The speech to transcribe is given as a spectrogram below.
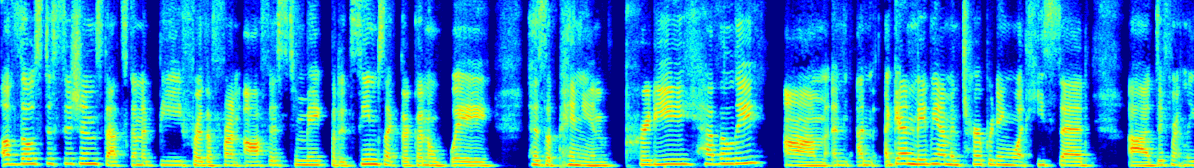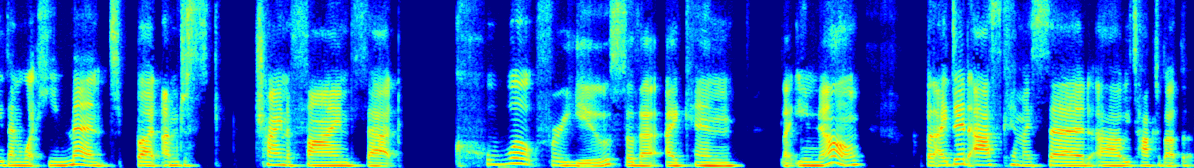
of those decisions that's going to be for the front office to make but it seems like they're going to weigh his opinion pretty heavily. Um, and, and again maybe i'm interpreting what he said uh, differently than what he meant but i'm just trying to find that quote for you so that i can let you know but i did ask him i said uh, we talked about the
